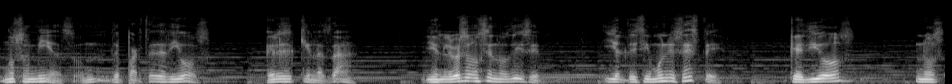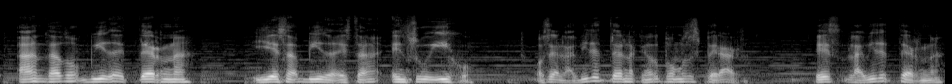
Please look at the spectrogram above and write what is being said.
no son mías, son de parte de Dios. Él es quien las da. Y en el verso 11 nos dice, y el testimonio es este, que Dios nos ha dado vida eterna y esa vida está en su Hijo. O sea, la vida eterna que nosotros podemos esperar es la vida eterna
